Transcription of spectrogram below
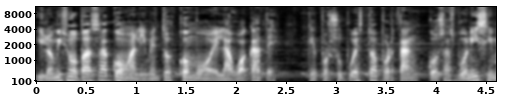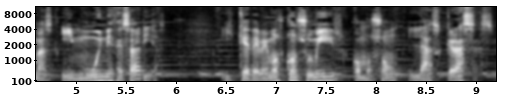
Y lo mismo pasa con alimentos como el aguacate, que por supuesto aportan cosas buenísimas y muy necesarias, y que debemos consumir como son las grasas.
